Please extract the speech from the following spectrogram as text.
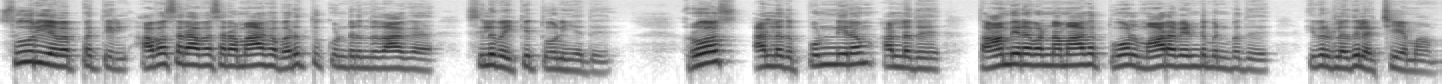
சூரிய வெப்பத்தில் அவசர அவசரமாக வறுத்து கொண்டிருந்ததாக சிலுவைக்கு தோணியது. ரோஸ் அல்லது பொன்னிறம் அல்லது தாமிர வண்ணமாக தோல் மாற வேண்டும் என்பது இவர்களது லட்சியமாம்.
